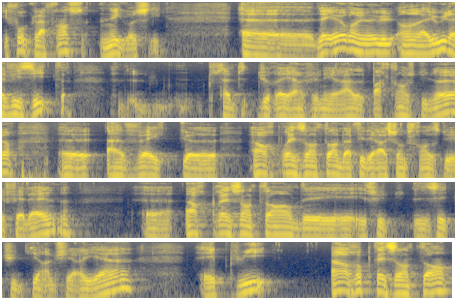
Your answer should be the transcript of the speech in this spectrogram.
Il faut que la France négocie. Euh, D'ailleurs, on, on, a eu la visite ça durait en général par tranche d'une heure, euh, avec euh, un représentant de la Fédération de France du FLN, euh, un représentant des, étudiants algériens, et puis un représentant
